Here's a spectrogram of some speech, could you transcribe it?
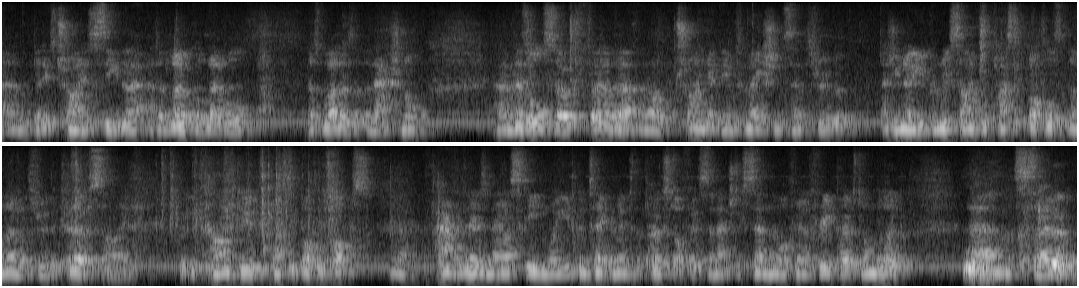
Um, but it's trying to see that at a local level as well as at the national. Um, there's also further, and I'll try and get the information sent through, but as you know, you can recycle plastic bottles at the moment through the curbside, but you can't do plastic bottle tops. Yeah. Apparently there is now a scheme where you can take them into the post office and actually send them off in a free post envelope. Um, so,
